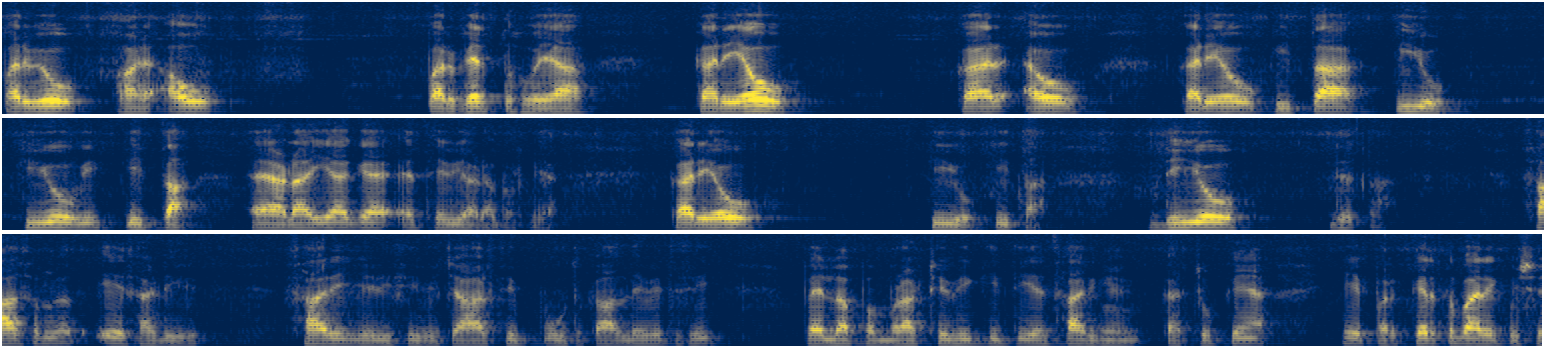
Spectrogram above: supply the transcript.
ਪਰਵਿਓ ਆ- ਆਓ, ਪਰਵਿਰਤ ਹੋਇਆ, ਕਰਿਓ, ਕਰ ਆਓ, ਕਰਿਓ ਕੀਤਾ ਕੀਓ ਕੀਓ ਵੀ ਕੀਤਾ। ਇਹ ਆੜਾ ਹੀ ਆ ਗਿਆ, ਇੱਥੇ ਵੀ ਆੜਾ ਬਣ ਗਿਆ। ਕਰਿਓ, ਕੀਓ ਕੀਤਾ, ਦਿਓ ਦਿੱਤਾ। ਸਾਧ ਸੰਗਤ, ਇਹ ਸਾਡੀ ਸਾਰੀ ਜਿਹੜੀ ਸੀ ਵਿਚਾਰ ਸੀ, ਭੂਤਕਾਲ ਦੇ ਵਿੱਚ ਸੀ। ਪਹਿਲਾਂ ਆਪਾਂ ਮਰਾਠੀ ਵੀ ਕੀਤੀ ਹੈ, ਸਾਰੀਆਂ ਕਰ ਚੁੱਕੇ ਆ ਇਹ ਪ੍ਰਕਿਰਤ ਬਾਰੇ ਕੁਝ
